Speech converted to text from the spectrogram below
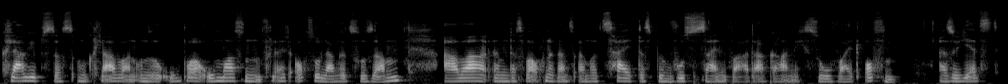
klar gibt's das und klar waren unsere Opa, Omas vielleicht auch so lange zusammen, aber ähm, das war auch eine ganz andere Zeit. Das Bewusstsein war da gar nicht so weit offen. Also jetzt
